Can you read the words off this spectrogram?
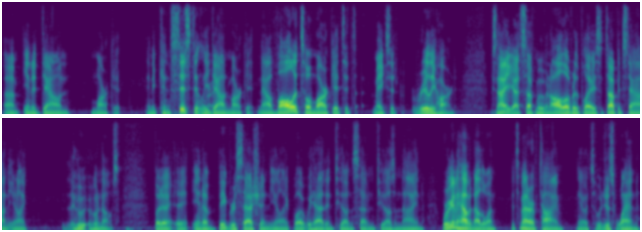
um, in a down market in a consistently down market now volatile markets it makes it really hard because now you got stuff moving all over the place it's up it's down you know like who who knows but uh, in a big recession, you know, like what we had in 2007, 2009, we're gonna have another one. It's a matter of time. You know, it's just when.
